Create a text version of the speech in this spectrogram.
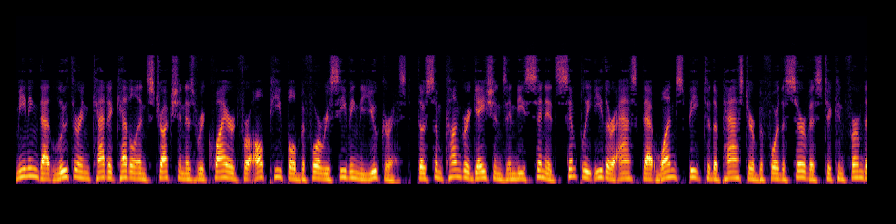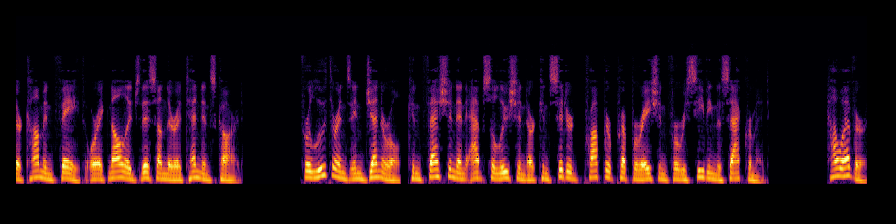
meaning that Lutheran catechetical instruction is required for all people before receiving the Eucharist, though some congregations in these synods simply either ask that one speak to the pastor before the service to confirm their common faith or acknowledge this on their attendance card. For Lutherans in general, confession and absolution are considered proper preparation for receiving the sacrament. However,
